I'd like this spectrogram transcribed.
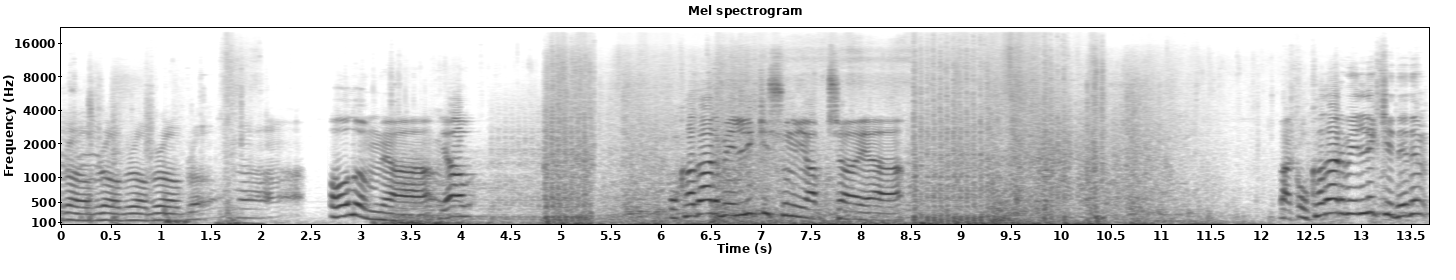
Bro bro bro bro bro. Oğlum ya. Ya o kadar belli ki şunu yapacağı ya. Bak o kadar belli ki dedim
